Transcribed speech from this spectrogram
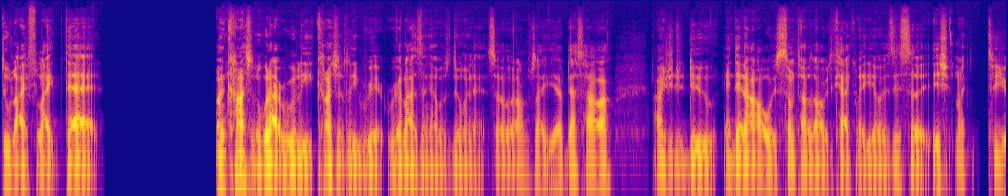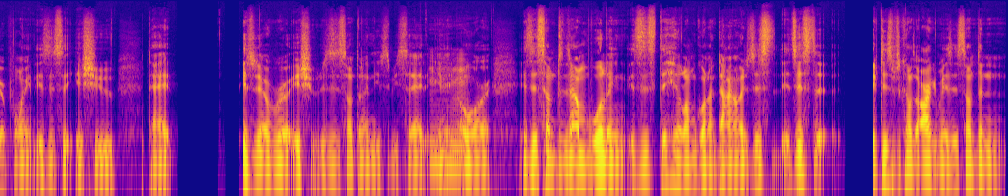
through life like that unconsciously without really consciously re- realizing I was doing that. So I was like, yeah, that's how I, I usually do. And then I always sometimes I always calculate, yo, is this a issue? Like to your point, is this an issue that is it a real issue? Is this something that needs to be said in Mhm. it, or is this something that I'm willing? Is this the hill I'm going to die on? Is this is this the if this becomes an argument? Is this something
